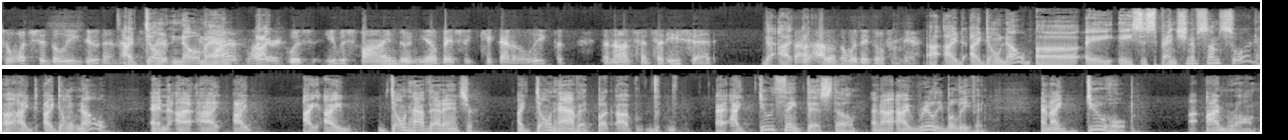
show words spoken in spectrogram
So what should the league do then? I don't know, man. Meyers Leonard was he was fined and you know basically kicked out of the league for the nonsense that he said. I, I, I don't know where they go from here. I, I, I don't know. Uh, a, a suspension of some sort? I, I, I don't know. And I, I, I, I, I don't have that answer. I don't have it. But uh, I, I do think this, though, and I, I really believe it. And I do hope I, I'm wrong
